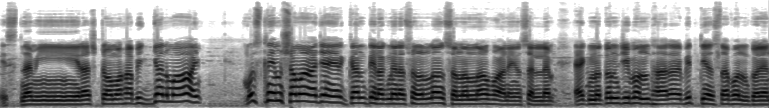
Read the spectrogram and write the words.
ইসলামী রাষ্ট্র মহাবিজ্ঞানময় মুসলিম সমাজের ক্রান্তি লগ্নে রাসুল্লাহ সাল্লাহ আলাইসাল্লাম এক নতুন জীবন ধারার ভিত্তি স্থাপন করেন।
